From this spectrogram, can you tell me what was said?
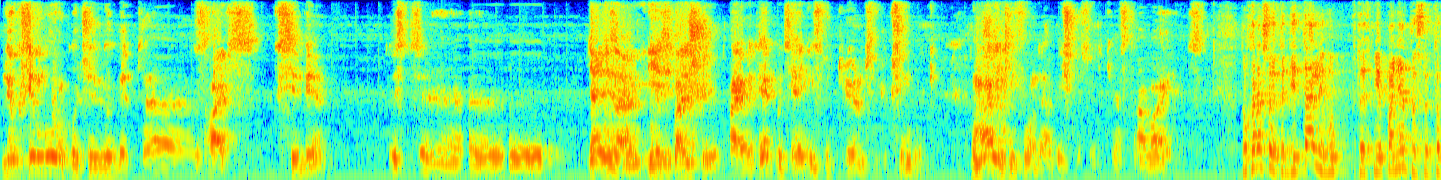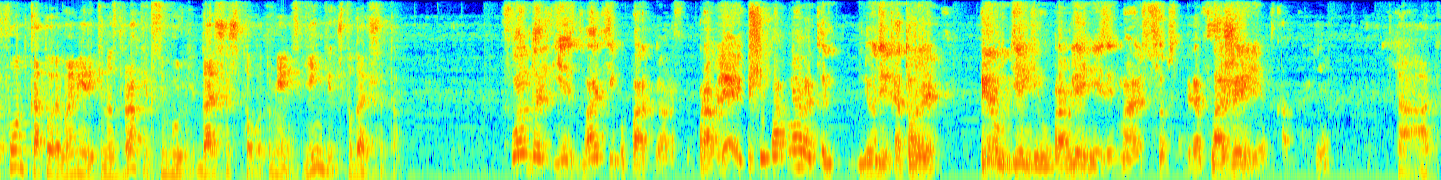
Люксембург очень любит э, звать к себе. То есть, э, я не знаю, есть большие private equity, они структурируются в Люксембурге. Но маленькие фонды обычно все-таки острова являются. Ну хорошо, это детали. Мы, то есть мне понятно, что это фонд, который в Америке на островах, в Люксембурге. Дальше что? Вот у меня есть деньги, что дальше-то? фонда есть два типа партнеров. Управляющие партнеры – это люди, которые берут деньги в управление и занимаются, собственно говоря, вложением в компанию. Так.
